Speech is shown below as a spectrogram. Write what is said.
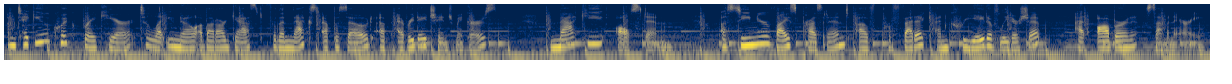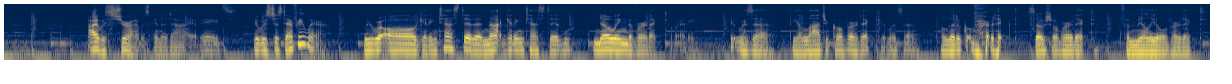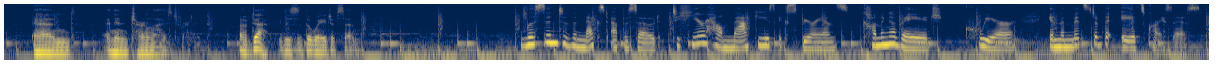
I'm taking a quick break here to let you know about our guest for the next episode of Everyday Changemakers, Macky Alston, a senior vice president of prophetic and creative leadership at Auburn Seminary. I was sure I was going to die of AIDS. It was just everywhere. We were all getting tested and not getting tested, knowing the verdict already. It was a theological verdict, it was a political verdict, social verdict, familial verdict, and an internalized verdict of death. This is the wage of sin. Listen to the next episode to hear how Macky's experience coming of age, queer, in the midst of the AIDS crisis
